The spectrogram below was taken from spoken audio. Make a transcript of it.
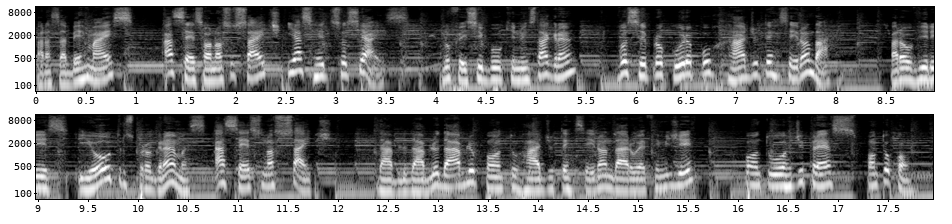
Para saber mais, acesse ao nosso site e as redes sociais. No Facebook e no Instagram, você procura por Rádio Terceiro Andar. Para ouvir esse e outros programas, acesse nosso site www.radioterceiroandarufmg.wordpress.com.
